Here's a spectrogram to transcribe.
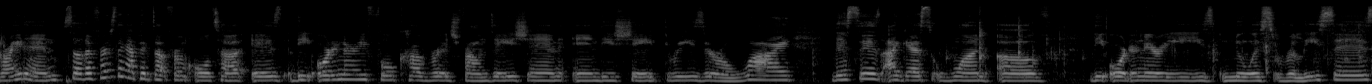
right in. So the first thing I picked up from Ulta is the Ordinary Full Coverage Foundation in the shade 30Y. This is, I guess, one of the Ordinary's newest releases.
